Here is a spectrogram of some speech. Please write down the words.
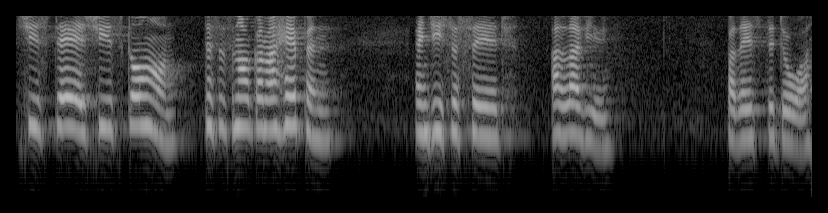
She's dead, she's gone. This is not going to happen. And Jesus said, I love you, but there's the door.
